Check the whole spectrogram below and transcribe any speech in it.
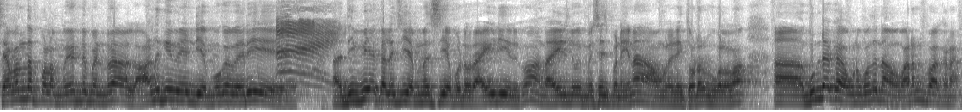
செவந்த பழம் வேண்டும் என்றால் அணுக வேண்டிய முகவரி திவ்யா கழிச்சி எம்எஸ்சி அப்படி ஒரு ஐடி இருக்கும். அந்த ஐடியில் போய் மெசேஜ் பண்ணீங்கன்னா அவங்களை தொடர்பு கொள்ளலாம். குண்டக்கா உனக்கு வந்து நான் வரன் பார்க்குறேன்.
